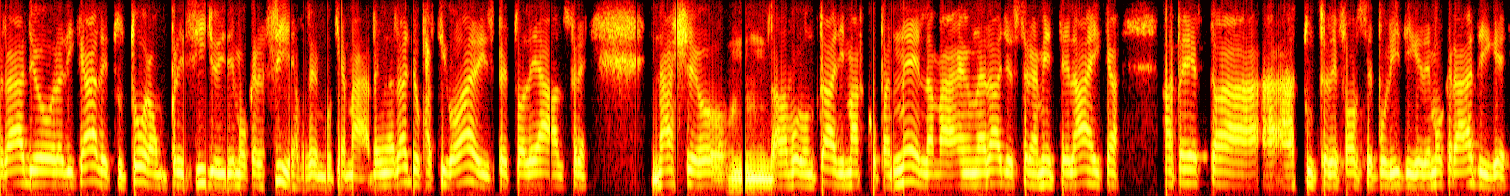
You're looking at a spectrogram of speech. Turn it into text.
Radio Radicale è tuttora un presidio di democrazia, potremmo chiamare una radio particolare rispetto alle altre, nasce oh, dalla volontà di Marco Pannella, ma è una radio estremamente laica, aperta a, a tutte le forze politiche democratiche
